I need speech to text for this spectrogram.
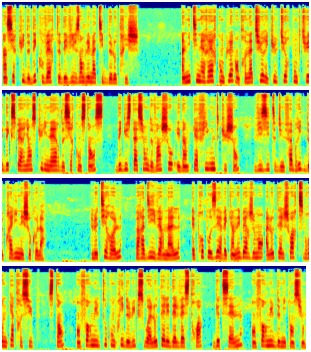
un circuit de découverte des villes emblématiques de l'Autriche. Un itinéraire complet entre nature et culture ponctué d'expériences culinaires de circonstances, dégustation de vin chaud et d'un café und Kuchen, visite d'une fabrique de pralines et chocolat. Le Tyrol, paradis hivernal, est proposé avec un hébergement à l'hôtel Schwarzbrunn 4 Sup, Stan, en formule tout compris de luxe ou à l'hôtel Edelweiss 3, Götzen, en formule demi-pension.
